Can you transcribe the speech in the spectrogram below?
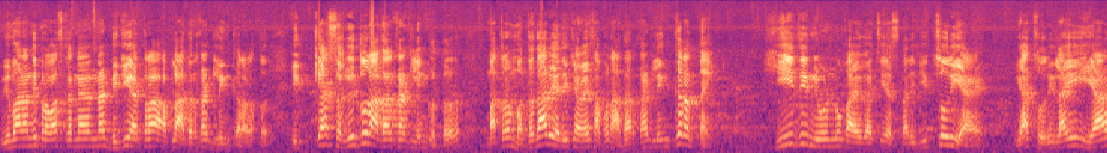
विमानाने प्रवास करणाऱ्यांना डिजी यात्रा आपलं आधार कार्ड लिंक करावं लागतं. इतक्या सगळीतून आधार कार्ड लिंक होतं मात्र मतदार यादीच्या वेळेस आपण आधार कार्ड लिंक करत नाही. ही जी निवडणूक आयोगाची असणारी जी चोरी आहे या चोरीलाही या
